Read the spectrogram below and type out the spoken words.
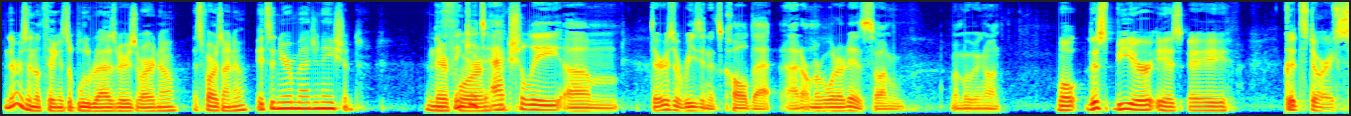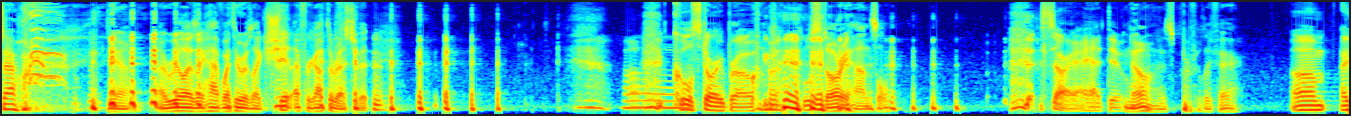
And there isn't a thing as a blue raspberry, as far as I know. As far as I know, it's in your imagination, and therefore, I think it's actually um, there is a reason it's called that. I don't remember what it is, so I'm I'm moving on. well, this beer is a Good story. sour. Yeah, I realized like halfway through, I was like, shit, I forgot the rest of it. Cool story, bro. Cool story, Hansel. Sorry, I had to. No, it's perfectly fair. Um, I,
